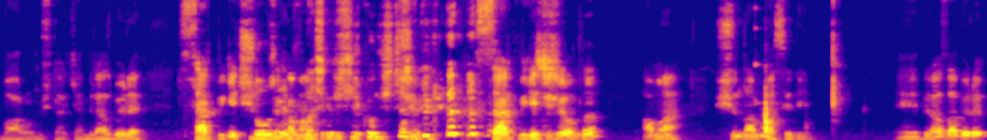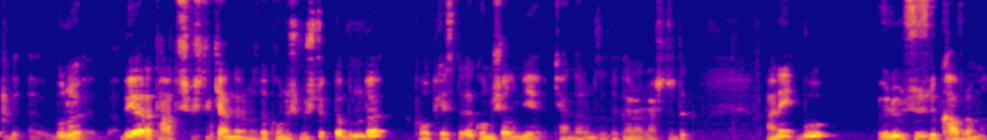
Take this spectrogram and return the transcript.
Var olmuş derken biraz böyle sert bir geçiş Doğru olacak ya ama başka bir şey konuşacağız. sert bir geçiş oldu ama şundan bahsedeyim. Eee, biraz daha böyle bunu bir ara tartışmıştık kendi aramızda konuşmuştuk da bunu da podcast'te de konuşalım diye kendi aramızda da kararlaştırdık. Hani bu ölümsüzlük kavramı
